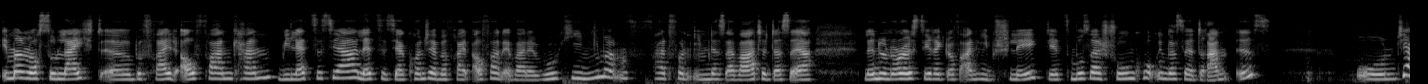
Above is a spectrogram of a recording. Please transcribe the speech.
immer noch so leicht äh, befreit auffahren kann wie letztes Jahr. Letztes Jahr konnte er befreit auffahren, er war der Rookie. Niemand hat von ihm das erwartet, dass er Lando Norris direkt auf Anhieb schlägt. Jetzt muss er schon gucken, dass er dran ist. Und ja,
